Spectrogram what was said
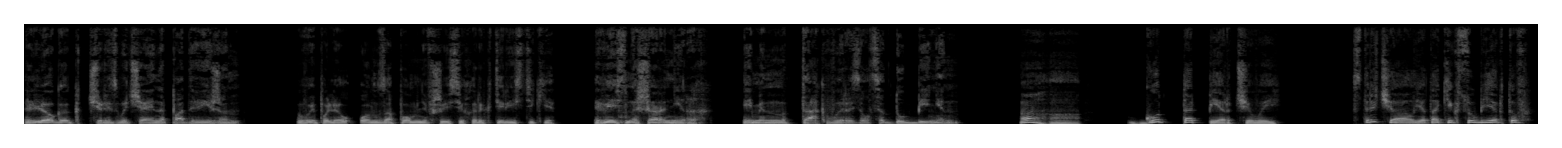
легок, чрезвычайно подвижен», — выпалил он запомнившиеся характеристики. «Весь на шарнирах. Именно так выразился Дубинин». «Ага, гуттаперчивый. Встречал я таких субъектов.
